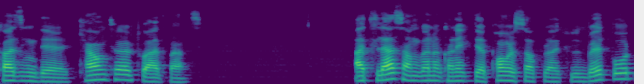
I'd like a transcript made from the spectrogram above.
causing the counter to advance. At last, I'm gonna connect the power supply to the breadboard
